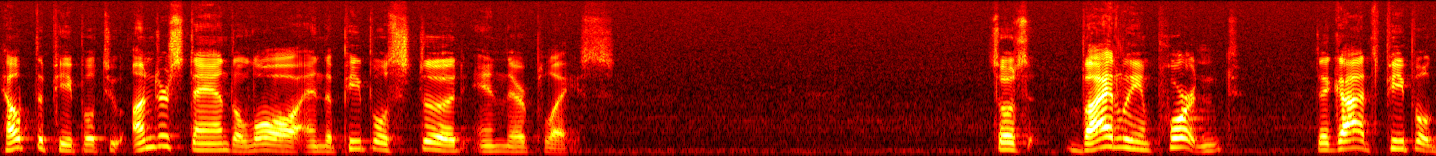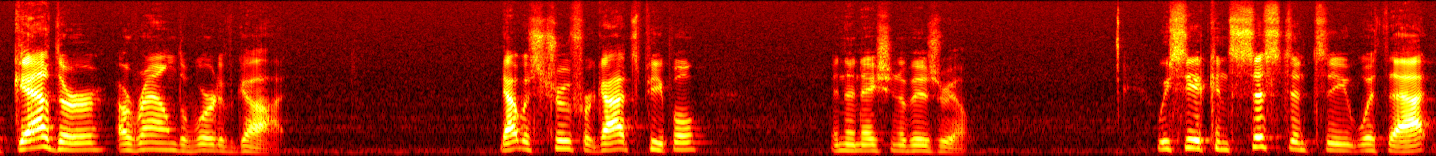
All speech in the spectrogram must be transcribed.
helped the people to understand the law, and the people stood in their place. So it's vitally important that God's people gather around the Word of God. That was true for God's people in the nation of Israel we see a consistency with that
